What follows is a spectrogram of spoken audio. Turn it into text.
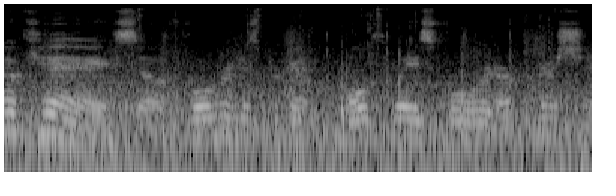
Okay, so forward is. Both ways forward are progression.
